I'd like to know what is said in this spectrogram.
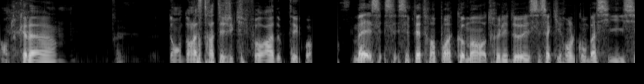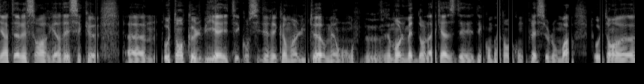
En tout cas, dans, la stratégie qu'il faudra adopter. Mais c'est peut-être un point commun entre les deux et c'est ça qui rend le combat si, intéressant à regarder, c'est que euh, autant Colby a été considéré comme un lutteur, mais on, peut vraiment le mettre dans la case des, des combattants complets selon moi, autant euh,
